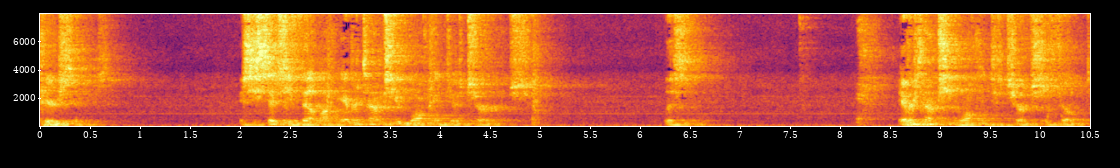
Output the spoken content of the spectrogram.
piercings. And she said she felt like every time she would walk into a church, listen, every time she'd walk into church, she felt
